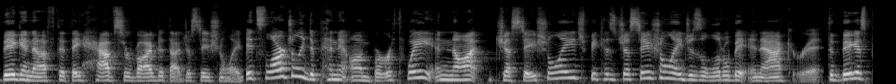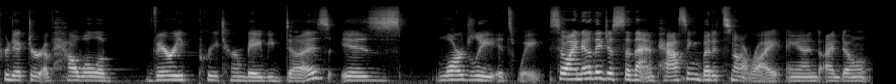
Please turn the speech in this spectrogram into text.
big enough that they have survived at that gestational age. It's largely dependent on birth weight and not gestational age because gestational age is a little bit inaccurate. The biggest predictor of how well a very preterm baby does is largely its weight. So I know they just said that in passing, but it's not right. And I don't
